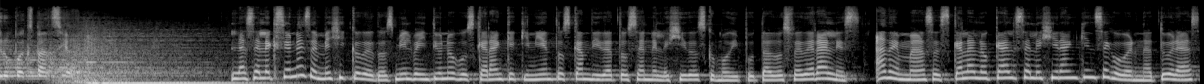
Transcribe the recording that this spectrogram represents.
Grupo Expansión. Las elecciones de México de 2021 buscarán que 500 candidatos sean elegidos como diputados federales. Además, a escala local se elegirán 15 gobernaturas,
